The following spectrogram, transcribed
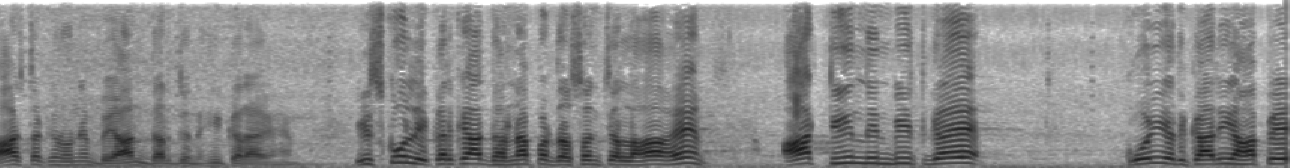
आज तक इन्होंने बयान दर्ज नहीं कराए हैं। इसको लेकर के आज धरना प्रदर्शन चल रहा है। आज तीन दिन बीत गए। कोई अधिकारी यहाँ पे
